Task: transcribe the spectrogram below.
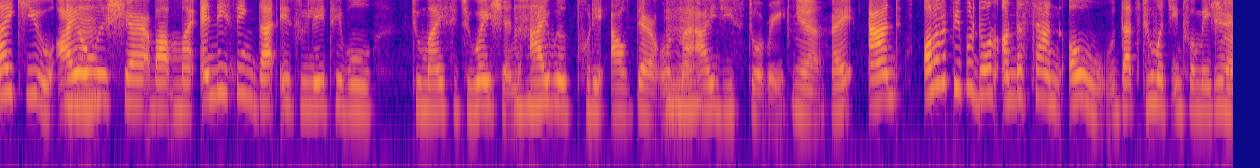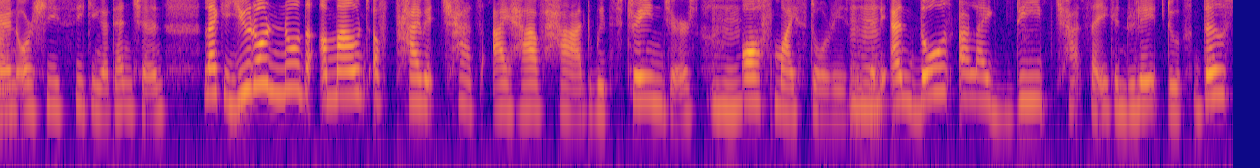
like you i Mhm. always share about my anything that is relatable to my situation Mhm. i will put it out there on Mhm. my ig story Yeah. right and a lot of people don't understand oh that's too much information or she's seeking attention like you don't know the amount of private chats i have had with strangers Mm-hmm. off my stories sincerely. and those are like deep chats that you can relate to those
